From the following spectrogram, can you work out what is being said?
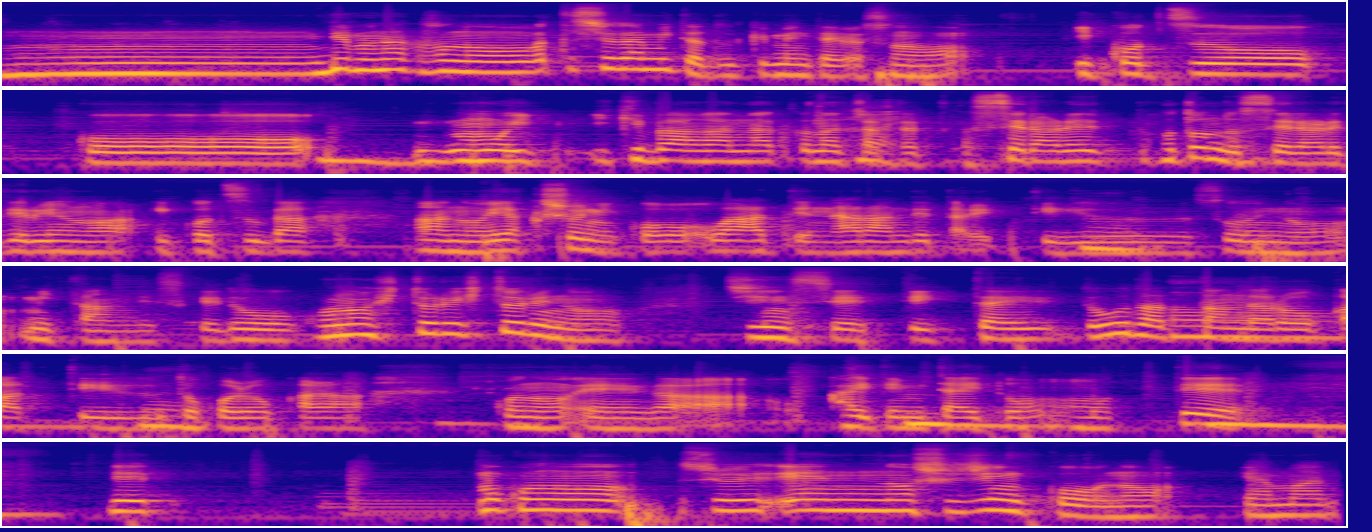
うーん。でもなんかその私が見たドキュメンタリーはその遺骨をこう、もうい行き場がなくなっちゃったとか、捨てられほとんど捨てられてるような遺骨があの役所にこうわーって並んでたりっていう、そういうのを見たんですけどこの一人一人の人生って一体どうだったんだろうかっていうところからこの映画を描いてみたいと思って、でもうこの主演の主人公の山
